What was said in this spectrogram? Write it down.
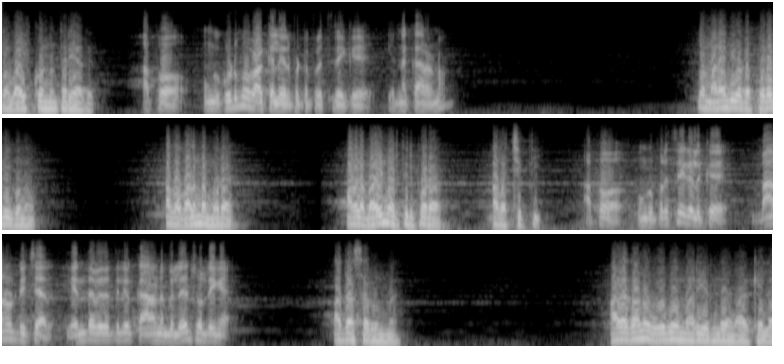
என் ஒய்ஃப்க்கு ஒன்றும் தெரியாது. அப்போ உங்க குடும்ப வாழ்க்கையில் ஏற்பட்ட பிரச்சனைக்கு என்ன காரணம்? என் மனைவியோட பிறவி குணம். அவ வளர்ந்த முறை. அவளை வழி நடத்திட்டு போற அவ சித்தி. அப்போ உங்க பிரச்சனைகளுக்கு பானு டீச்சர் எந்த விதத்திலையும் காரணம் இல்லைன்னு சொல்றீங்க. அதான் சார் உண்மை. அழகான ஓவியம் மாதிரி இருந்த என் வாழ்க்கையில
